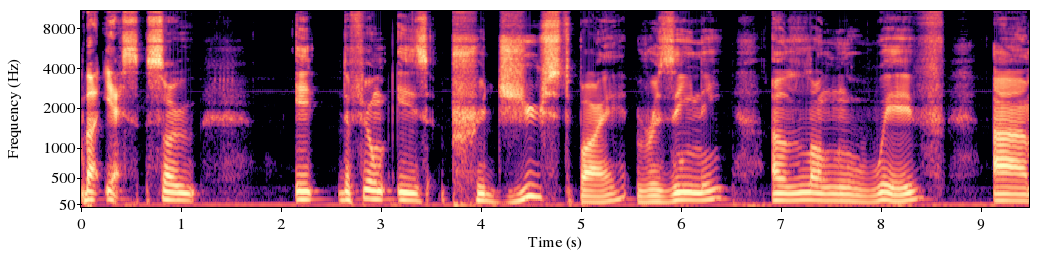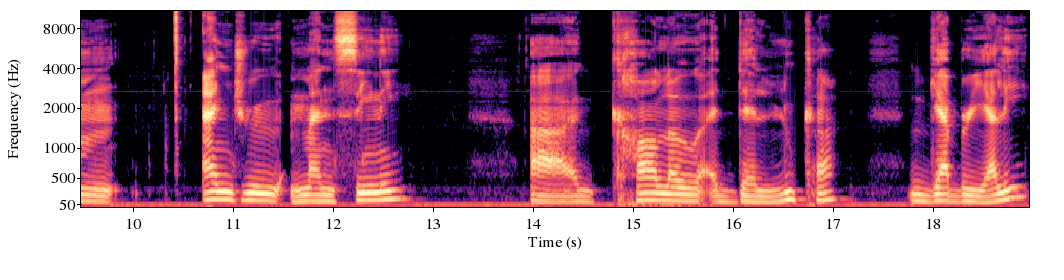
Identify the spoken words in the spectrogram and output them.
but yes, so it the film is produced by Rossini along with um, Andrew Mancini, uh, Carlo De Luca, Gabrielli.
